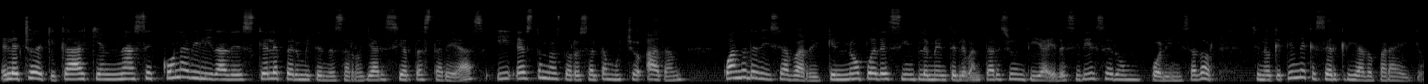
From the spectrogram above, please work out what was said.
el hecho de que cada quien nace con habilidades que le permiten desarrollar ciertas tareas, y esto nos lo resalta mucho Adam, cuando le dice a Barry que no puede simplemente levantarse un día y decidir ser un polinizador, sino que tiene que ser criado para ello.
